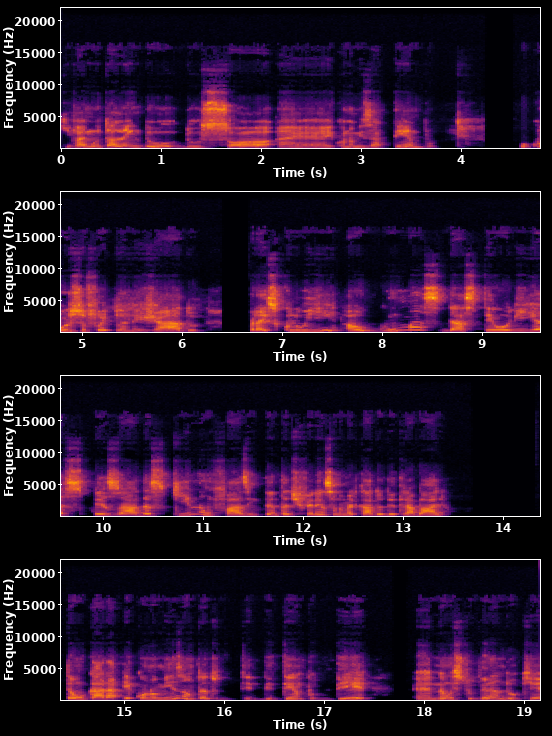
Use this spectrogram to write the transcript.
que vai muito além do, do só é, economizar tempo, o curso foi planejado para excluir algumas das teorias pesadas que não fazem tanta diferença no mercado de trabalho. Então o cara economiza um tanto de, de tempo de é, não estudando o que,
